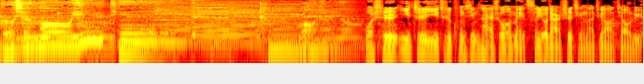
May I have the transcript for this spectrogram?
多想某一天，往日有我是一只一只空心菜，说每次有点事情呢就要焦虑，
